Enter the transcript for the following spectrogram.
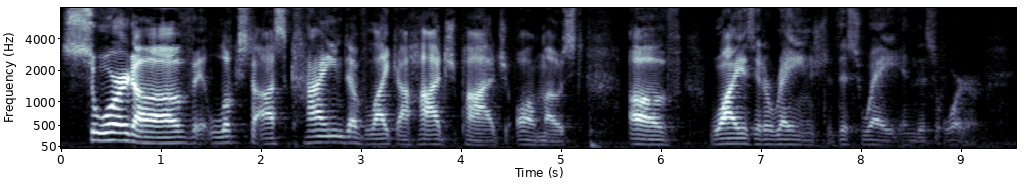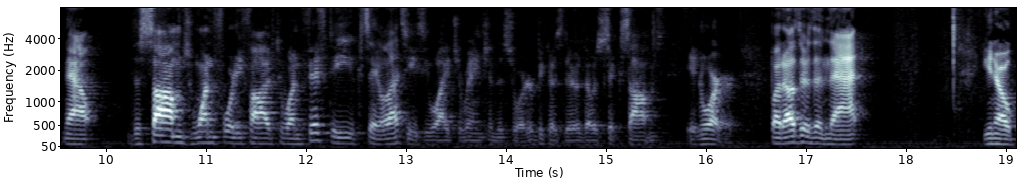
sort of, it looks to us kind of like a hodgepodge almost of why is it arranged this way in this order. Now, the Psalms 145 to 150, you could say, well, that's easy why it's arranged in this order because there are those six Psalms in order. But other than that, you know,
